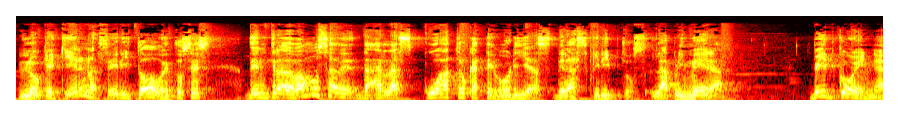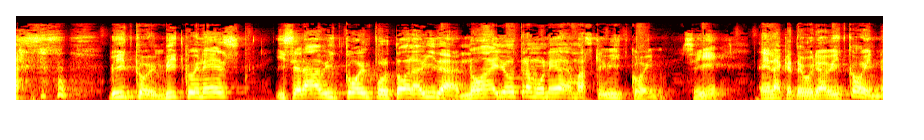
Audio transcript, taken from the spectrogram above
lo que quieren hacer y todo. Entonces, de entrada, vamos a dar las cuatro categorías de las criptos. La primera, Bitcoin. Bitcoin, Bitcoin es y será Bitcoin por toda la vida. No hay otra moneda más que Bitcoin, ¿sí? En la categoría Bitcoin.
